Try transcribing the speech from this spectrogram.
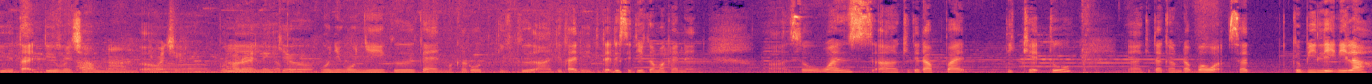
dia tak ada macam uh, boleh Alright, apa ngonye-ngonye ke kan makan roti ke. Uh, dia tak ada. Dia tak ada sediakan makanan Uh, so once uh, kita dapat tiket tu uh, kita akan dapat bawa ke bilik ni lah.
